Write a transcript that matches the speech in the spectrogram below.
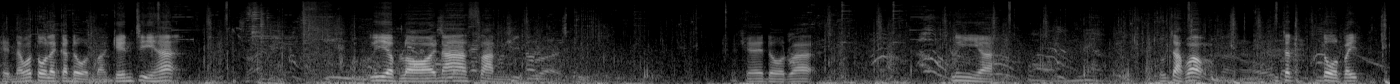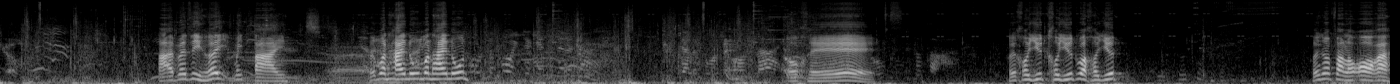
เห็นนะว่าตัวอะไรกระโดดมาเกนจิฮะ เรียบร้อยหน้าสั่นโอเคโดดว่า นี่อะรู้จักว่าจะโดดไป ตายไปสิ เฮ้ย ไม่ตายเฮ้ยมันทายนู้นมันทายนู้นโอเค เฮ้ยเขายึดเขายึดว่ะเขายึด เฮ้ยถ้าฝั่งเราออกอะ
